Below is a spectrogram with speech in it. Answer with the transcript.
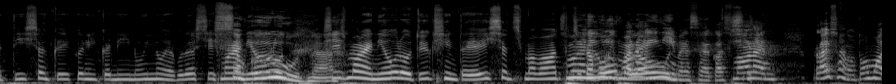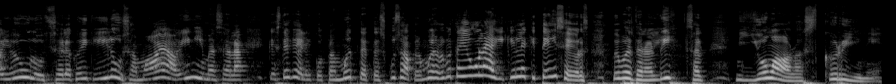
et issand, kõik on ikka nii nunnu ja kuidas siis ma olen jõulud, siis ma olen jõulud üksinda ja issand, siis ma vaatan ma olen seda Alone'i. inimesega, siis ma olen raisanud oma jõulud selle kõige ilusama aja inimesele, kes tegelikult on mõtetes kusagil mujal, võib-olla ta ei olegi kellegi teise juures, võib-olla tal on lihtsalt nii jumalast kõrini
